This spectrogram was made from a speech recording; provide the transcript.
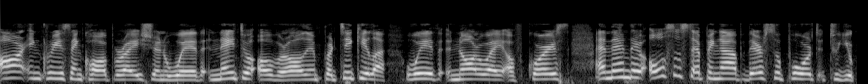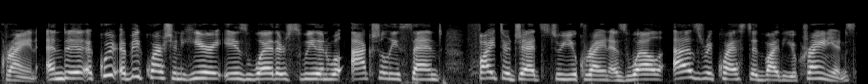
are increasing cooperation with NATO overall, in particular with Norway, of course. And then they're also stepping up their support to Ukraine. And a, a big question here is whether Sweden will actually send fighter jets to Ukraine as well, as requested by the Ukrainians.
